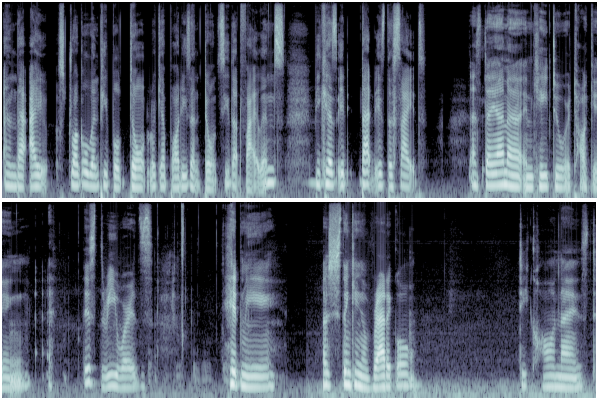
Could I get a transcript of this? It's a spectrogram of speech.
and that i struggle when people don't look at bodies and don't see that violence mm-hmm. because it that is the site As Diana and K2 were talking, these three words hit me. I was just thinking of radical, decolonized.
